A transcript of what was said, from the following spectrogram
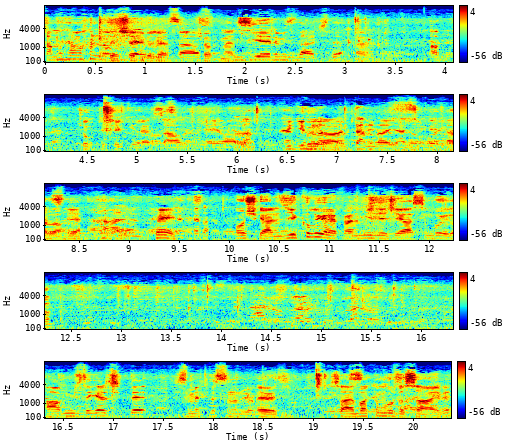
Kameramanla da Teşekkürler. yapıyor sağ olsun. Çok mersi. Midyelerimizi de açtı. Evet. Abi çok teşekkürler sağ olun. Eyvallah. Buyur Videonun altına abi. bir tane daha geldi. Allah ya. Hey. Hoş geldiniz. Yıkılıyor efendim. Midyeci Yasin buyurun. Abimizde gerçekten hizmette sınır yok. Evet. Sahibi bakın burada sahibi.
